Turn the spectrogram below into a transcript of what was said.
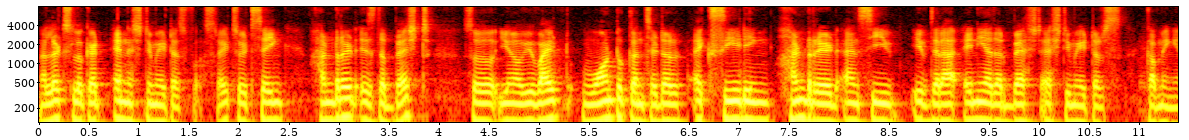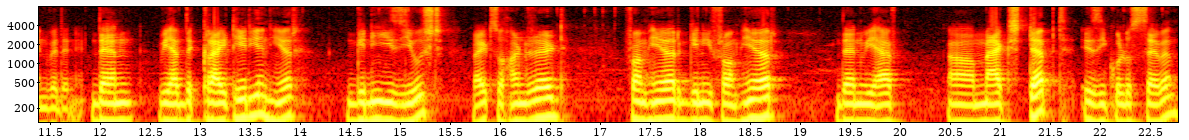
Now let's look at n estimators first, right? So it's saying 100 is the best. So, you know, we might want to consider exceeding 100 and see if there are any other best estimators coming in within it. Then we have the criterion here. Gini is used, right? So 100 from here, Gini from here. Then we have uh, max depth is equal to 7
